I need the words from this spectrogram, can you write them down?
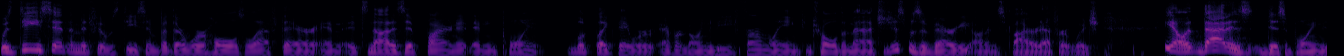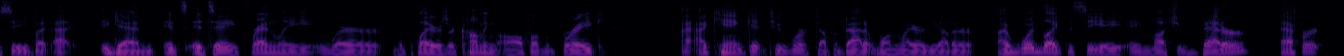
was decent. The midfield was decent, but there were holes left there. And it's not as if Bayern at any point looked like they were ever going to be firmly in control of the match. It just was a very uninspired effort, which, you know, that is disappointing to see. But I, again, it's it's a friendly where the players are coming off of a break. I, I can't get too worked up about it one way or the other. I would like to see a, a much better effort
